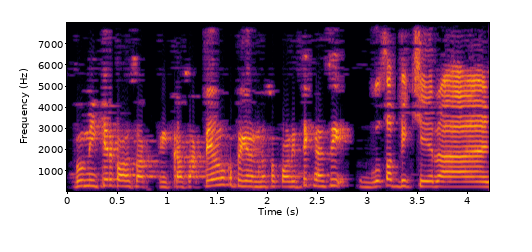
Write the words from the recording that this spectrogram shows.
Gue mikir kalau Sakti, Kak Sakti lu kepikiran masuk politik gak sih? Gue kepikiran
